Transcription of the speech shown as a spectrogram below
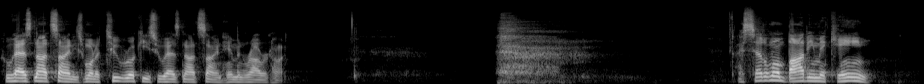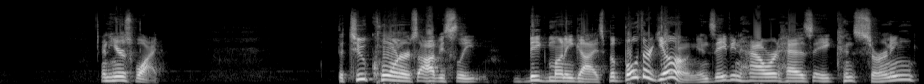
who has not signed. He's one of two rookies who has not signed, him and Robert Hunt. I settled on Bobby McCain. And here's why. The two corners, obviously, big money guys, but both are young, and Xavier Howard has a concerning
